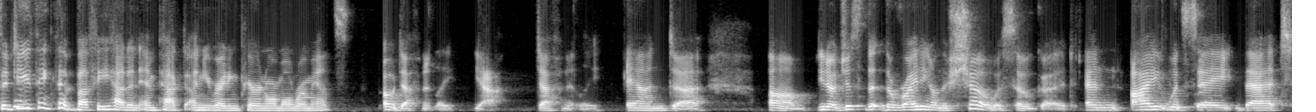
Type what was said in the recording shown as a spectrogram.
So, do you think that Buffy had an impact on you writing paranormal romance? Oh, definitely. Yeah, definitely. And, uh, um, you know, just the, the writing on the show was so good. And I would say that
